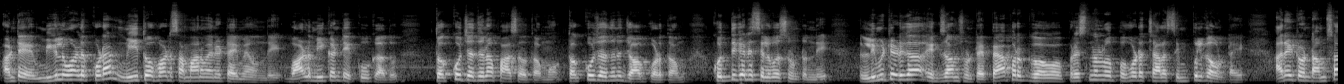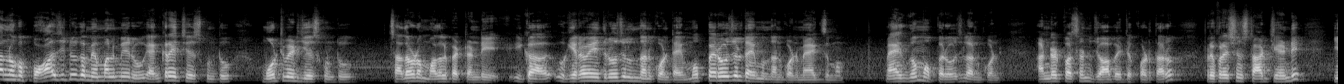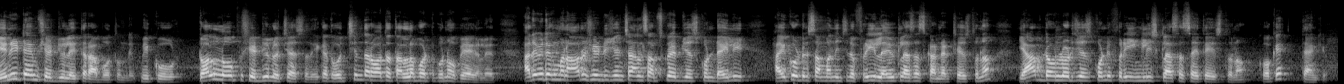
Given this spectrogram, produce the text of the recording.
అంటే మిగిలిన వాళ్ళకి కూడా మీతో పాటు సమానమైన టైమే ఉంది. వాళ్ళు మీకంటే ఎక్కువ కాదు. తక్కువ చదివినా పాస్ అవుతాము తక్కువ చదివిన జాబ్ కొడతాము కొద్దిగానే సిలబస్ ఉంటుంది. లిమిటెడ్గా ఎగ్జామ్స్ ఉంటాయి. పేపర్ ప్రశ్నలు కూడా చాలా సింపుల్గా ఉంటాయి. అనేటువంటి అంశాలను ఒక పాజిటివ్గా మిమ్మల్ని మీరు ఎంకరేజ్ చేసుకుంటూ మోటివేట్ చేసుకుంటూ చదవడం మొదలు పెట్టండి. ఇక ఒక ఇరవై ఐదు రోజులు ఉందనుకోండి ముప్పై రోజులు టైం ఉందనుకోండి మ్యాక్సిమం మ్యాక్సిమం ముప్పై రోజులు అనుకోండి. హండ్రెడ్ పర్సెంట్ జాబ్ అయితే కొడతారు. ప్రిపరేషన్ స్టార్ట్ చేయండి. ఎనీ టైం షెడ్యూల్ అయితే రాబోతుంది. మీకు ట్వెల్వ్ లోపు షెడ్యూల్ వచ్చేస్తుంది. ఇక వచ్చిన తర్వాత తల్ల పట్టుకున్న ఉపయోగం లేదు. అదేవిధంగా మన ఆరు షెడ్యూల్ ఛానల్ సబ్స్క్రైబ్ చేసుకొని డైలీ హైకోర్టుకి సంబంధించిన ఫ్రీ లైవ్ క్లాసెస్ కండక్ట్ చేస్తున్నాం. యాప్ డౌన్లోడ్ చేసుకోండి. ఫ్రీ ఇంగ్లీష్ క్లాసెస్ అయితే ఇస్తున్నాం. ఓకే? Thank you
